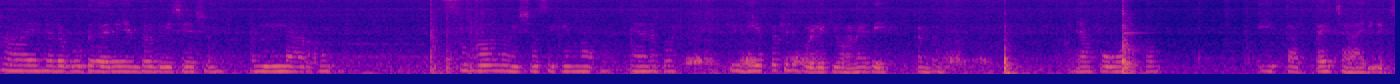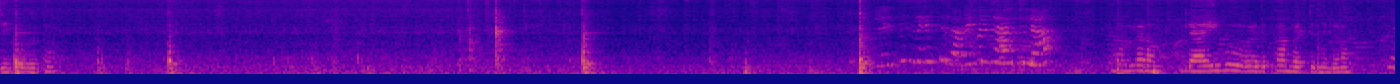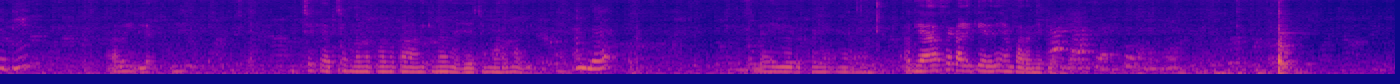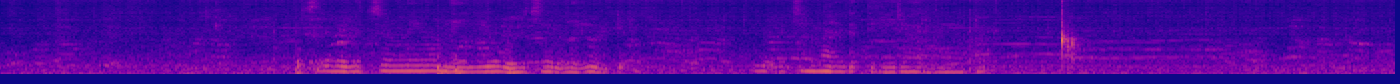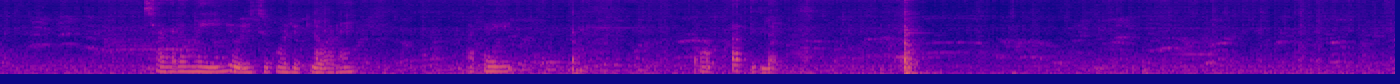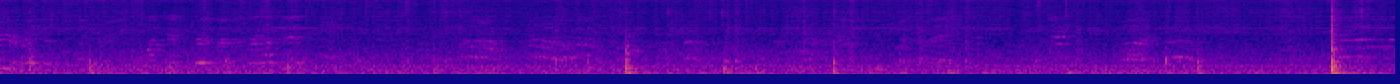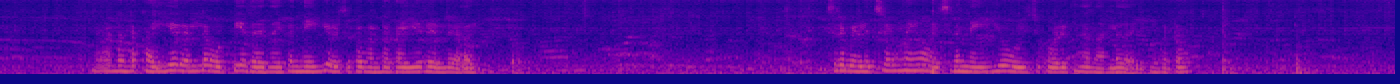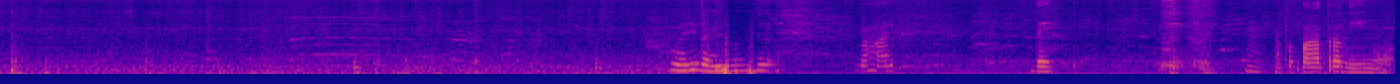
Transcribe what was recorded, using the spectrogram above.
Hi hello കൂട്ടുകാരെ. എന്തുകൊണ്ട് വിശേഷം? എല്ലാവർക്കും സുഖമെന്ന് വിശ്വസിക്കുന്നു. ഞാനിപ്പോൾ ഇടിയപ്പത്തിന് കുഴയ്ക്കുവാണ് ഇതേ കണ്ടോ? ഞാൻ ഫോണിപ്പം ഈ തട്ട ചാരി വെച്ചിട്ട് കേട്ടോ. അല്ലടാ ലൈവ് എടുക്കാൻ പറ്റുന്നില്ലടാ. അറിയില്ല. ഉച്ചയ്ക്ക് അച്ഛൻ വന്നപ്പോൾ ഒന്ന് കാണിക്കണമെന്ന് വിചാരിച്ചു മറന്നുപോയി. എന്ത്? ലൈവ് എടുക്കുന്ന ഗ്യാസ് കളിക്കരുത് ഞാൻ പറഞ്ഞിട്ടുണ്ട്. ഇച്ചിരി വെളിച്ചെണ്ണയോ നെയ്യോ ഒഴിച്ചാൽ നെയ്യ് ഒഴിക്കും. വെളിച്ചെണ്ണ എന്റെ തീരാറില്ല കേട്ടോ ശകലം നെയ്യ് ഒഴിച്ച് കുഴയ്ക്കുവാണേ അപ്പോൾ ഈ പൊട്ടത്തില്ല. കയ്യിലെല്ലാം ഒട്ടിയതായിരുന്നു. ഇപ്പം നെയ്യ് ഒഴിച്ചപ്പോൾ കണ്ട കയ്യിലെല്ലാം ഇളകി. ഇച്ചിരി വെളിച്ചെണ്ണയോ ഇച്ചിരി നെയ്യോ ഒഴിച്ച് കുഴയ്ക്കുന്നത് നല്ലതായിരിക്കും കേട്ടോ. ഒരു കൈ കൊണ്ട് ദേ. അപ്പോൾ പാത്രം നീങ്ങുക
